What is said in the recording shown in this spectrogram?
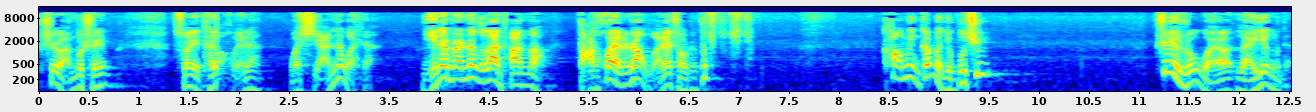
吃软不吃硬。所以他要回来，我闲的我闲。你那边弄个烂摊子，打他坏了，让我来收拾，不去不去去。抗命根本就不去。这如果要来硬的，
